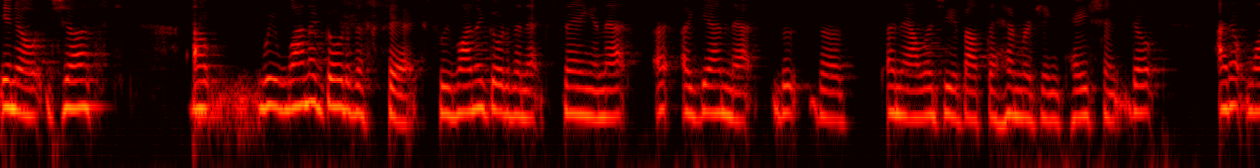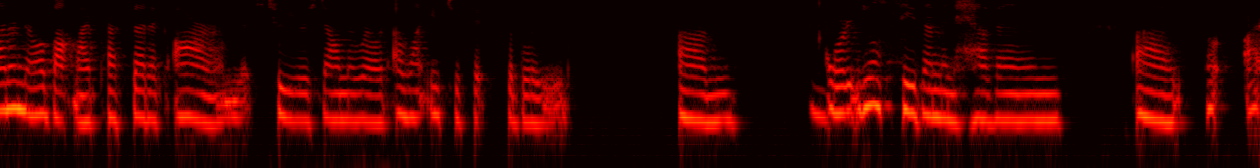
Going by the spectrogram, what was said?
you know just uh, we want to go to the fix. We want to go to the next thing. And that, uh, again, that the, the analogy about the hemorrhaging patient. Don't I don't want to know about my prosthetic arm that's two years down the road. I want you to fix the bleed. Um, mm-hmm. Or you'll see them in heaven. Uh, or uh,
